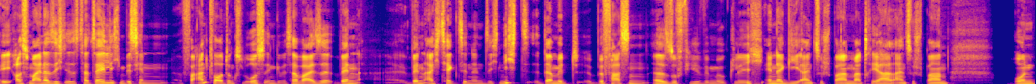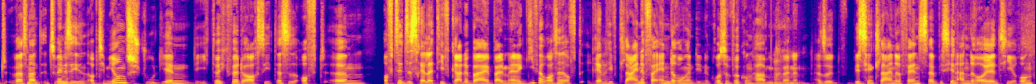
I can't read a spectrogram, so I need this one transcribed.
äh, aus meiner Sicht ist es tatsächlich ein bisschen verantwortungslos in gewisser Weise, wenn wenn Architektinnen sich nicht damit befassen, äh, so viel wie möglich Energie einzusparen, Material einzusparen. Und was man zumindest in den Optimierungsstudien, die ich durchgeführt habe, auch sieht, dass es oft, ähm, oft sind es relativ, gerade bei, beim Energieverbrauch, sind es oft relativ kleine Veränderungen, die eine große Wirkung haben Mhm. können. Also ein bisschen kleinere Fenster, ein bisschen andere Orientierung.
